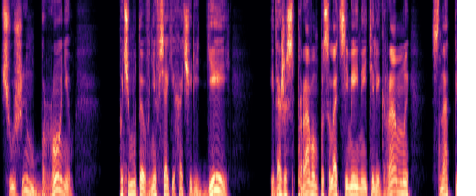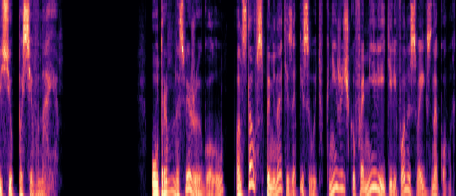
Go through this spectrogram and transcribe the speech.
чужим броням, почему-то вне всяких очередей и даже с правом посылать семейные телеграммы с надписью «Посевная». Утром на свежую голову он стал вспоминать и записывать в книжечку фамилии и телефоны своих знакомых.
